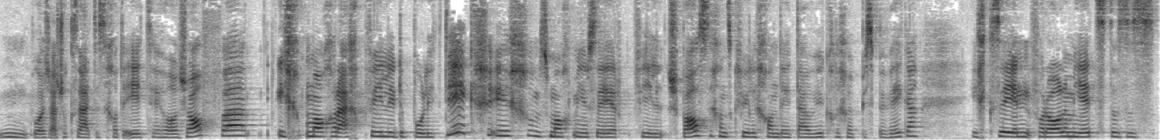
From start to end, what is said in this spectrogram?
Hm, du hast auch schon gesagt, dass ich an der ETH arbeite. Ich mache recht viel in der Politik. Ich, es macht mir sehr viel Spaß. Ich habe das Gefühl, ich kann dort auch wirklich etwas bewegen. Ich sehe vor allem jetzt, dass es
